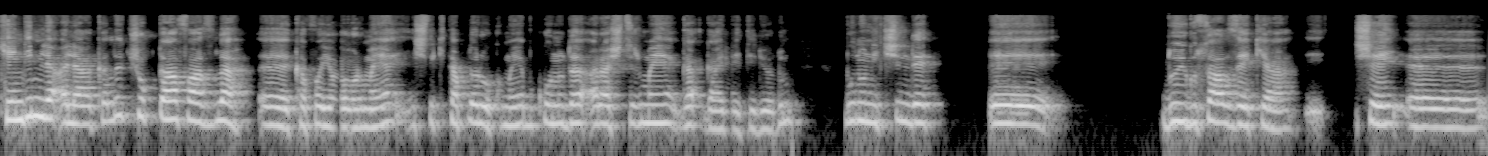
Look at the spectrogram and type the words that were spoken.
kendimle alakalı çok daha fazla, eee, kafa yormaya, işte, kitaplar okumaya, bu konuda araştırmaya ga gayret ediyordum. Bunun için de, eee, duygusal zekâ, eee, şey, eee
